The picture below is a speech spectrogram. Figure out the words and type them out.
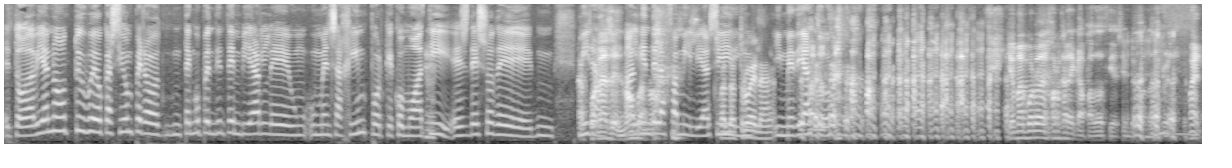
Eh, Todavía no tuve ocasión, pero tengo pendiente enviarle un, un mensajín porque como a ti es de eso de mm, ¿Te mira, acuerdas de él, no? alguien de la familia, sí, cuando truena. inmediato. Yo me acuerdo de Jorge de Capadocia siempre. cuando. Bueno,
